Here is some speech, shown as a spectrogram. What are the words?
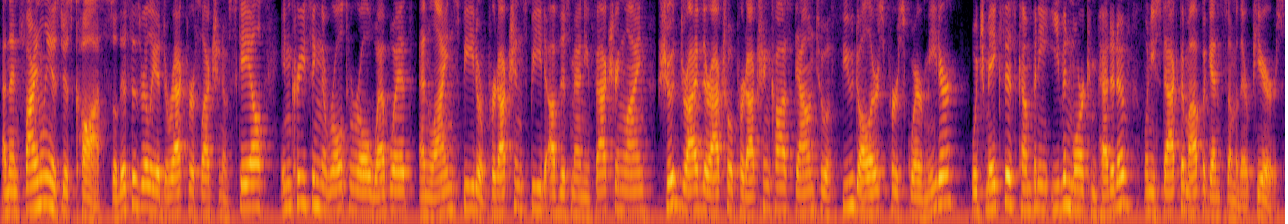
And then finally is just cost. So, this is really a direct reflection of scale, increasing the roll to roll web width and line speed or production speed of this manufacturing line should drive their actual production costs down to a few dollars per square meter which makes this company even more competitive when you stack them up against some of their peers.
